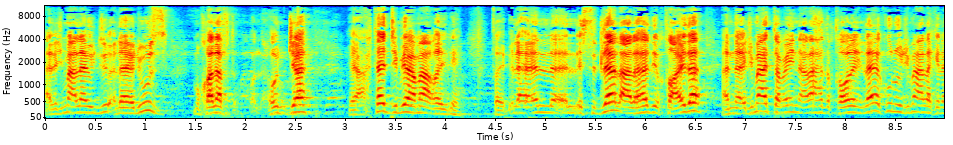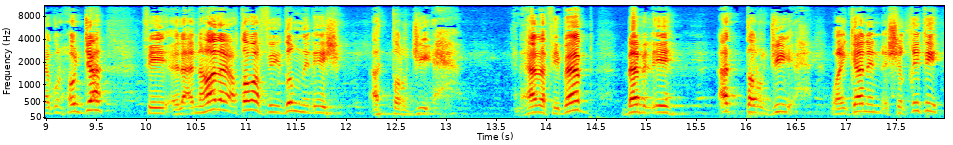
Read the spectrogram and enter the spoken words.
الإجماع لا يجوز مخالفته. والحجة يحتج بها مع غيره. طيب الاستدلال على هذه القاعدة أن إجماع التابعين على أحد القولين لا يكون إجماع لكن يكون حجة في لأن هذا يعتبر في ضمن الإيش؟ الترجيح. يعني هذا في باب باب الإيه؟ الترجيح. وإن كان الشنقيطي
